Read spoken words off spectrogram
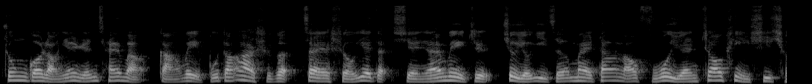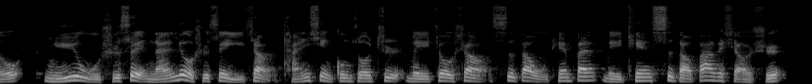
中国老年人才网岗位不到二十个，在首页的显然位置就有一则麦当劳服务员招聘需求，女五十岁，男六十岁以上，弹性工作制，每周上四到五天班，每天四到八个小时。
